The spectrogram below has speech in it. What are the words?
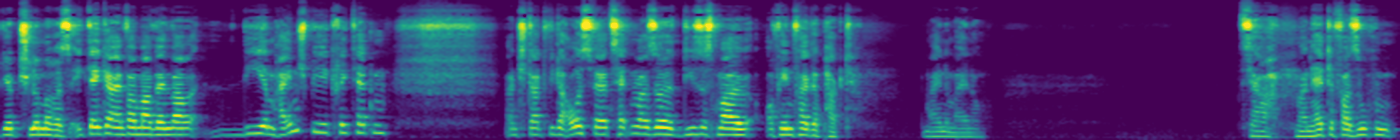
gibt Schlimmeres. Ich denke einfach mal, wenn wir die im Heimspiel gekriegt hätten, anstatt wieder auswärts, hätten wir sie dieses Mal auf jeden Fall gepackt. Meine Meinung. Tja, man hätte versuchen,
